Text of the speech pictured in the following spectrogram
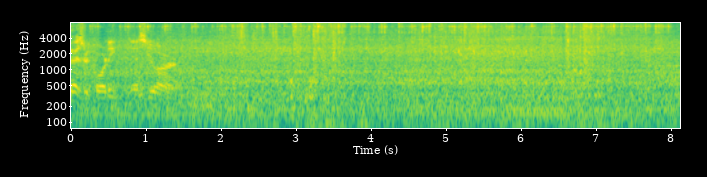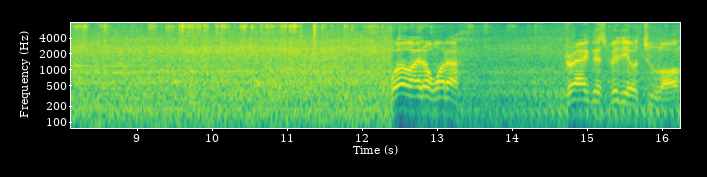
You guys recording? Yes, you are. Well, I don't want to drag this video too long.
